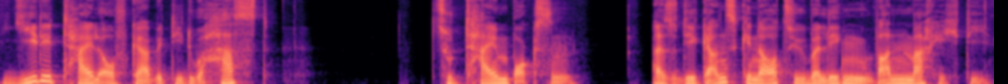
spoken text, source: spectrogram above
jede Teilaufgabe, die du hast, zu Timeboxen. Also dir ganz genau zu überlegen, wann mache ich die.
